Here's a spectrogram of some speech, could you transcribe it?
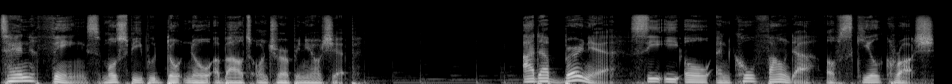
10 things most people don't know about entrepreneurship. Adda Birnir, CEO and co-founder of Skillcrush,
